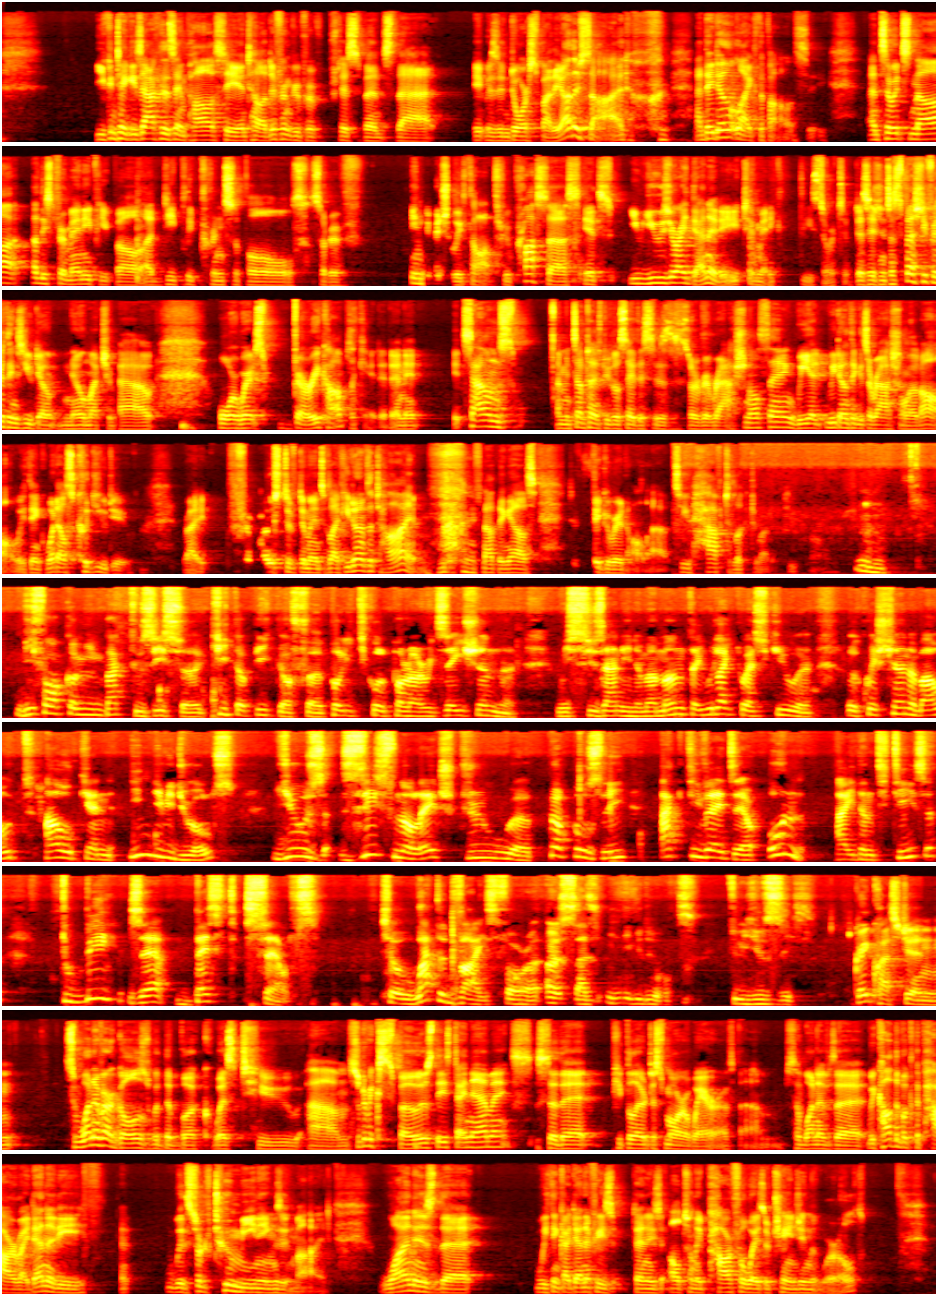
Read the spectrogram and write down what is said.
You can take exactly the same policy and tell a different group of participants that it was endorsed by the other side and they don't like the policy. And so it's not, at least for many people, a deeply principled sort of individually thought through process. It's you use your identity to make these sorts of decisions, especially for things you don't know much about or where it's very complicated. And it it sounds I mean, sometimes people say this is sort of irrational thing. We we don't think it's irrational at all. We think, what else could you do, right? For most of domains of life, you don't have the time, if nothing else, to figure it all out. So you have to look to other people. Mm-hmm. Before coming back to this uh, key topic of uh, political polarization uh, with Suzanne in a moment, I would like to ask you uh, a question about how can individuals use this knowledge to uh, purposely activate their own identities to be their best selves. So what advice for us as individuals to use this? Great question. So one of our goals with the book was to um, sort of expose these dynamics so that people are just more aware of them. So one of the we called the book "The Power of Identity" with sort of two meanings in mind. One is that we think identities, identities are ultimately powerful ways of changing the world,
